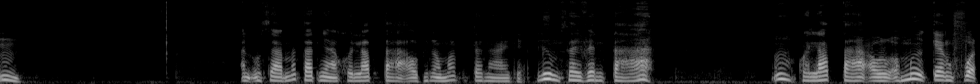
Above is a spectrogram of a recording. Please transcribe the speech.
อืมอันอุตส่าห์มาตัดหญ้าข่อยรับตาเอาพี่น้องมาเป็นตาหนายแต่ลืมใส่แว่นตาเออข่อยรับตาเอาเอามือแกงฝด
